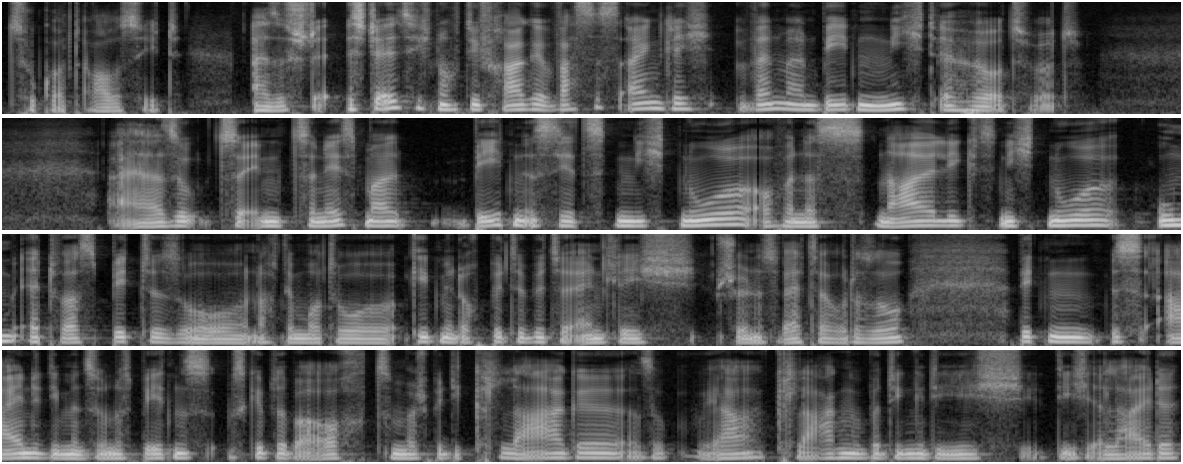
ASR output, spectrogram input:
zu Gott aussieht. Also es stellt sich noch die Frage, was ist eigentlich, wenn mein Beten nicht erhört wird? Also zunächst mal, beten ist jetzt nicht nur, auch wenn das nahe liegt, nicht nur um etwas bitte, so nach dem Motto, gib mir doch bitte, bitte endlich schönes Wetter oder so. Bitten ist eine Dimension des Betens. Es gibt aber auch zum Beispiel die Klage, also ja, Klagen über Dinge, die ich, die ich erleide.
